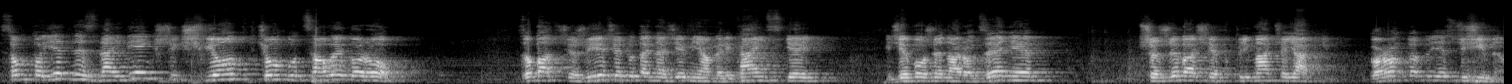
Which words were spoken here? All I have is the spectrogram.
są to jedne z największych świąt w ciągu całego roku. Zobaczcie, żyjecie tutaj na ziemi amerykańskiej, gdzie Boże Narodzenie przeżywa się w klimacie jakim? Gorąco tu jest czy zimno?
